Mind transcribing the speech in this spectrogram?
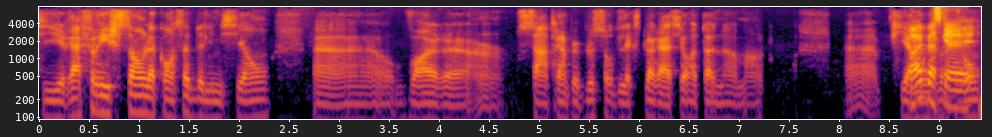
puis rafraîchissons le concept de l'émission euh, vers euh, un centré un peu plus sur de l'exploration autonome. en. Euh, moins parce que, trompe,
